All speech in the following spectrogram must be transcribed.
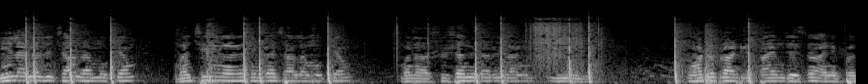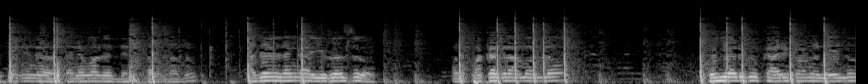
నీళ్ళు అనేది చాలా ముఖ్యం మంచినీళ్ళు అనేది ఇంకా చాలా ముఖ్యం. మన సుశాంత్ గారు ఈ వాటర్ ప్లాంట్కి సాయం చేసిన ఆయనకు ప్రత్యేకంగా ధన్యవాదాలు తెలుపుతా ఉన్నాను. అదేవిధంగా ఈరోజు మన పక్క గ్రామంలో తొలి అడుగు కార్యక్రమం నేను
